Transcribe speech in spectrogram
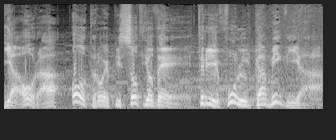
Y ahora, otro episodio de Trifulca Media.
